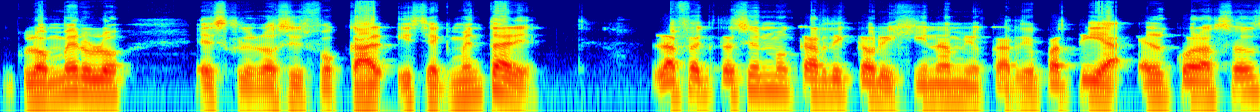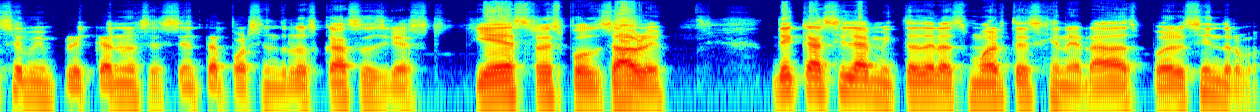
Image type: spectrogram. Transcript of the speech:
glomérulo esclerosis focal y segmentaria. La afectación miocárdica origina miocardiopatía. El corazón se implica en el 60% de los casos y es responsable de casi la mitad de las muertes generadas por el síndrome.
